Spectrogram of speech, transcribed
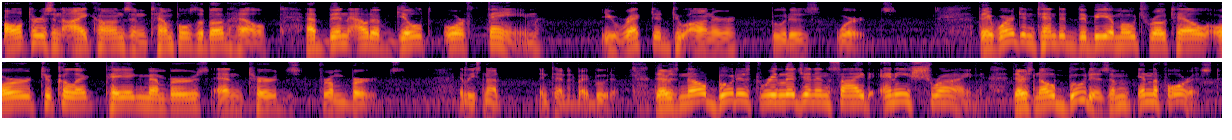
altars and icons and temples above hell have been out of guilt or fame erected to honor Buddha's words. They weren't intended to be a moch rotel or to collect paying members and turds from birds, at least not intended by Buddha. There's no Buddhist religion inside any shrine. There's no Buddhism in the forest.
